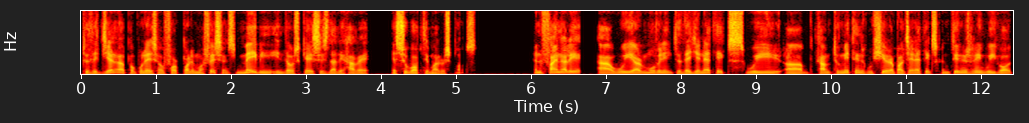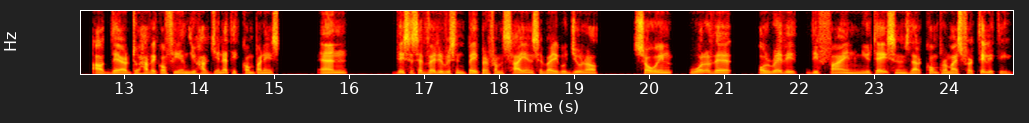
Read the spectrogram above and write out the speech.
to the general population for polymorphisms, maybe in those cases that they have a, a suboptimal response. And finally, uh, we are moving into the genetics. We uh, come to meetings, we hear about genetics continuously. We go out there to have a coffee, and you have genetic companies. And this is a very recent paper from Science, a very good journal, showing what are the already defined mutations that compromise fertility.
